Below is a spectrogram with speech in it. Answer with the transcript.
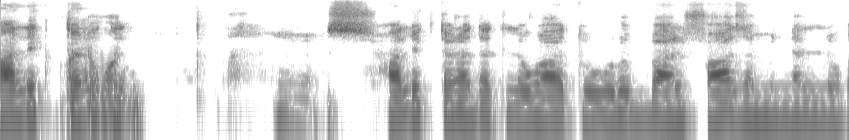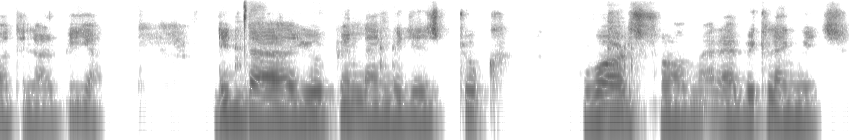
Halik Halik Taradat Lugatu Rubba Alfaza Minal Lugat Did the European languages took words from Arabic language.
